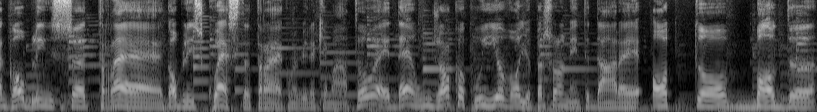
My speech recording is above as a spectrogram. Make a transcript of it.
Era Goblins 3, Goblins Quest 3 come viene chiamato ed è un gioco a cui io voglio personalmente dare 8 bod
